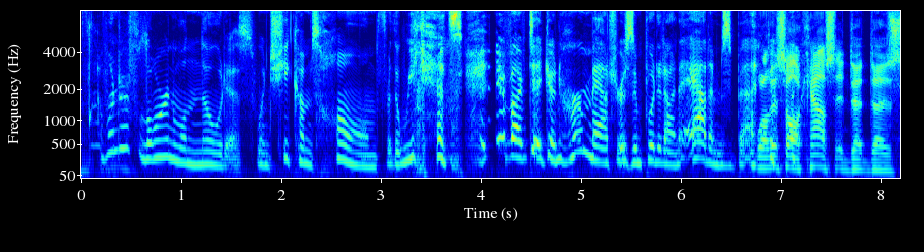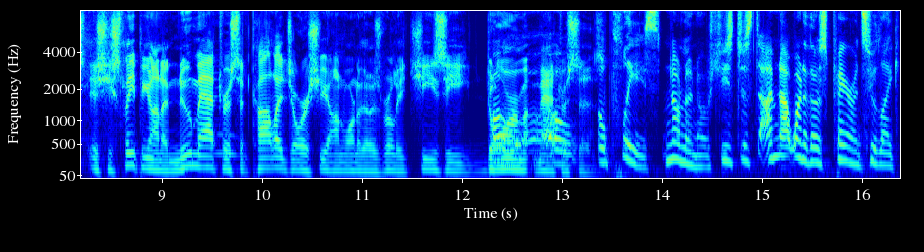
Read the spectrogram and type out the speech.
I wonder if Lauren will notice when she comes home for the weekends if I've taken her mattress and put it on Adam's bed. Well, this all counts. It does is she sleeping on a new mattress at college, or is she on one of those really cheesy dorm Oh, oh mattresses? Oh, oh, please. No, no, no. She's just, I'm not one of those parents who, like,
